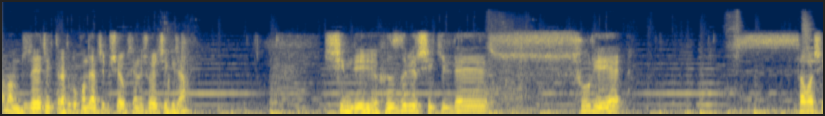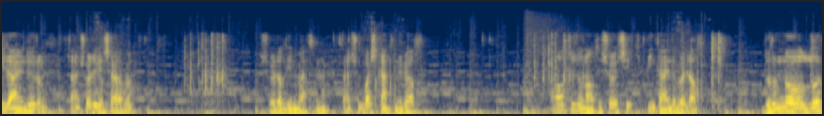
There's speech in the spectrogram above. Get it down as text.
Tamam düzelecektir artık. O konuda yapacak bir şey yok. Seni de şöyle çekeceğim. Şimdi hızlı bir şekilde Suriye'ye savaş ilan ediyorum. Sen şöyle geç abi. Şöyle alayım ben seni. Sen şu başkentini bir al. 616'yı şöyle çek. 1000 tane de böyle al. Durum ne olur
